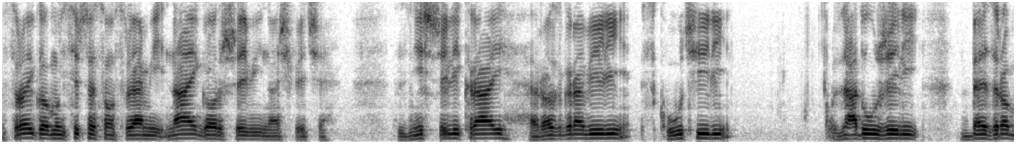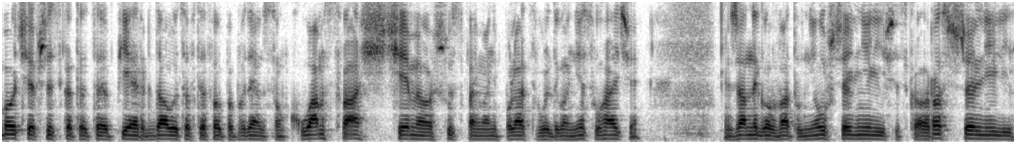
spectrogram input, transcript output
Stroje komunistyczne są strojami najgorszymi na świecie. Zniszczyli kraj, rozgrabili, skłócili, zadłużyli, bezrobocie, wszystko te, te pierdoły, co w TVP powiadają, to są kłamstwa, ściemy, oszustwa i manipulacje, w ogóle tego nie słuchajcie. Żadnego VAT-u nie uszczelnili, wszystko rozszczelnili,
